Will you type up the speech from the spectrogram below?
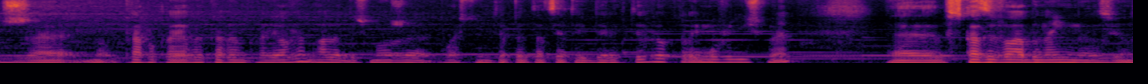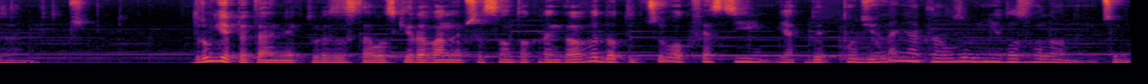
że no, prawo krajowe prawem krajowym, ale być może właśnie interpretacja tej dyrektywy, o której mówiliśmy, e, wskazywałaby na inne rozwiązanie w tym przypadku. Drugie pytanie, które zostało skierowane przez Sąd Okręgowy, dotyczyło kwestii jakby podzielenia klauzuli niedozwolonej, czyli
